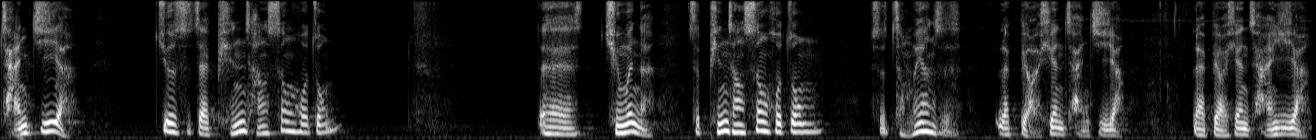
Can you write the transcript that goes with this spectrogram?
禅机啊，就是在平常生活中，呃，请问呢，这平常生活中是怎么样子来表现禅机呀？来表现禅意啊？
